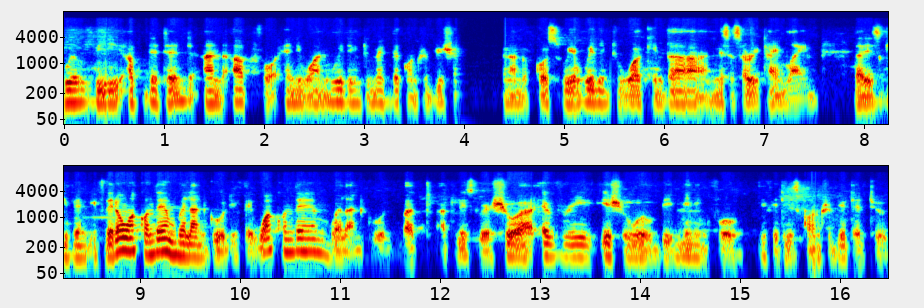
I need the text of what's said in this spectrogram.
will be updated and up for anyone willing to make the contribution. And of course, we are willing to work in the necessary timeline that is given. If they don't work on them, well and good. If they work on them, well and good. But at least we're sure every issue will be meaningful if it is contributed to.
